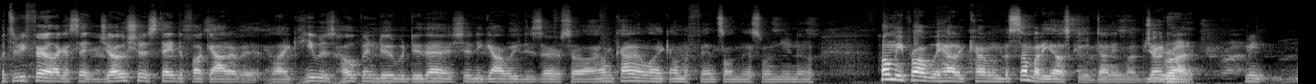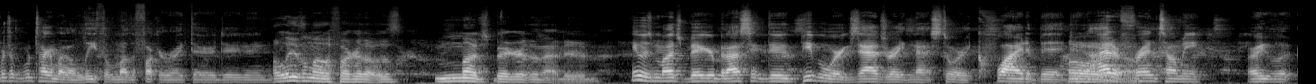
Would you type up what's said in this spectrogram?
But to be fair, like I said, Joe should have stayed the fuck out of it. Like he was hoping dude would do that shit, and he got what he deserved. So I'm kind of like on the fence on this one. You know, homie probably had it coming, but somebody else could have done him up. Joe, right. I mean, we're, we're talking about a lethal motherfucker right there, dude. And A lethal motherfucker that was much bigger than that dude. He was much bigger, but I think, dude, people were exaggerating that story quite a bit. Dude. Oh, I had a yeah. friend tell me, or he would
